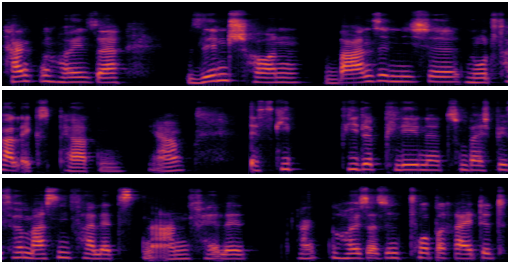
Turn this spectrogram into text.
Krankenhäuser sind schon wahnsinnige Notfallexperten. Ja, es gibt viele Pläne, zum Beispiel für Massenverletztenanfälle. Krankenhäuser sind vorbereitet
